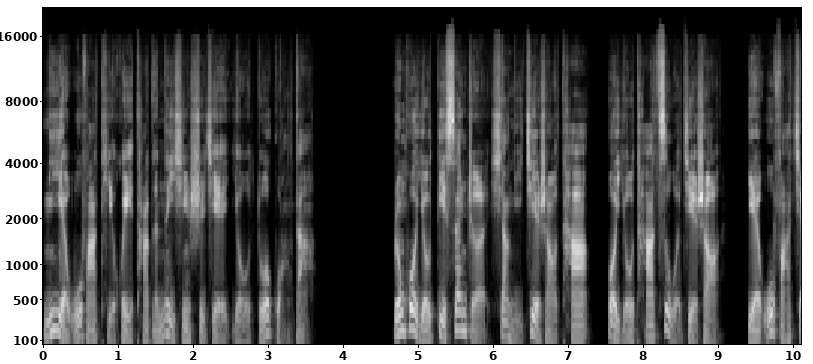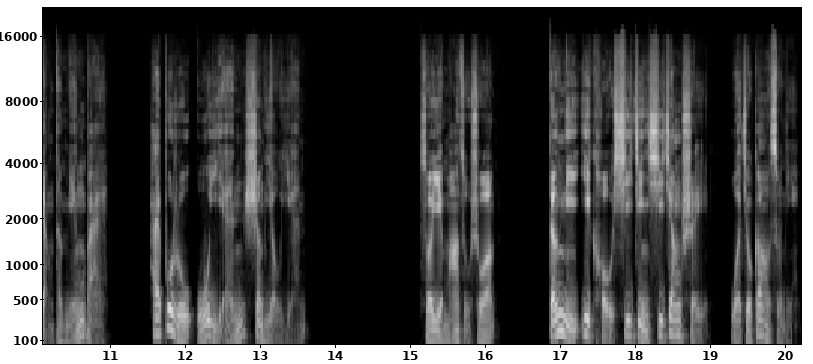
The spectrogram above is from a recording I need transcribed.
你也无法体会他的内心世界有多广大，容或由第三者向你介绍他，或由他自我介绍，也无法讲得明白，还不如无言胜有言。所以马祖说：“等你一口吸尽西江水，我就告诉你。”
